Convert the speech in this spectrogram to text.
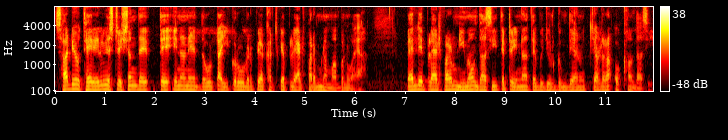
ਸਾਡੇ ਉੱਥੇ ਰੇਲਵੇ ਸਟੇਸ਼ਨ ਦੇ ਉੱਤੇ ਇਹਨਾਂ ਨੇ 2.5 ਕਰੋੜ ਰੁਪਏ ਖਰਚ ਕੇ ਪਲੇਟਫਾਰਮ ਨਵਾਂ ਬਣਵਾਇਆ। ਪਹਿਲੇ ਪਲੇਟਫਾਰਮ ਨੀਵਾਂ ਹੁੰਦਾ ਸੀ ਤੇ ਟ੍ਰੇਨਾਂ ਤੇ ਬਜ਼ੁਰਗ ਬੰਦਿਆਂ ਨੂੰ ਚੜ੍ਹਨਾ ਔਖਾ ਹੁੰਦਾ ਸੀ।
